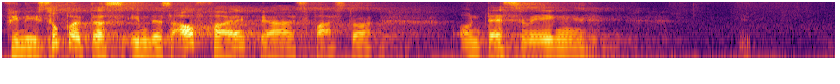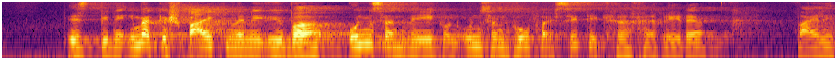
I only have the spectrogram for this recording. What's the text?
Finde ich super, dass ihm das auffällt, ja, als Pastor. Und deswegen ich bin immer gespalten, wenn ich über unseren Weg und unseren Hof als Citykirche rede, weil ich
